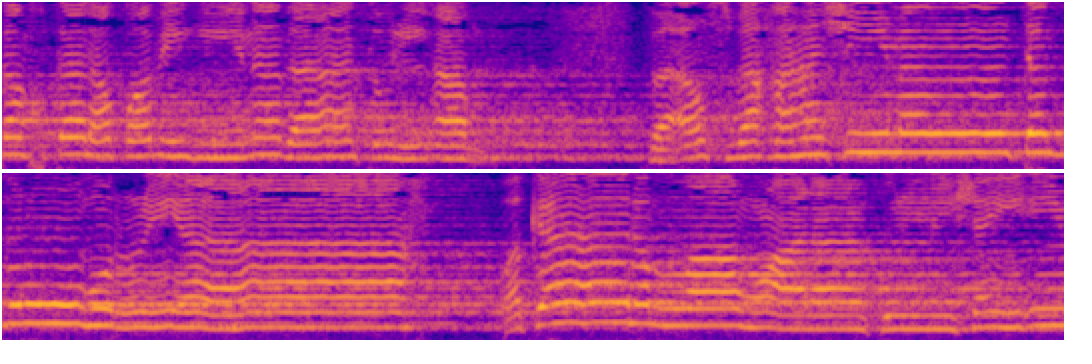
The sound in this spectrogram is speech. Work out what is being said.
فَاخْتَلَطَ بِهِ نَبَاتُ الْأَرْضِ فَأَصْبَحَ هَشِيمًا تَذْرُوهُ الرِّيَاحُ ۗ وَكَانَ اللَّهُ عَلَىٰ كُلِّ شَيْءٍ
